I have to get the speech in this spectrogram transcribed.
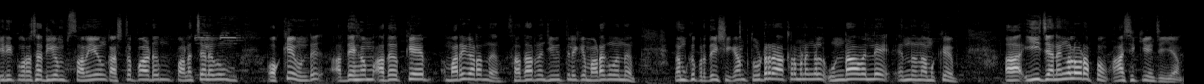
ഇനി കുറച്ചധികം സമയവും കഷ്ടപ്പാടും പണച്ചെലവും ഒക്കെ ഉണ്ട്. അദ്ദേഹം അതൊക്കെ മറികടന്ന് സാധാരണ ജീവിതത്തിലേക്ക് മടങ്ങുമെന്ന് നമുക്ക് പ്രതീക്ഷിക്കാം. തുടർ ആക്രമണങ്ങൾ ഉണ്ടാവല്ലേ എന്ന് നമുക്ക് ഈ ജനങ്ങളോടൊപ്പം ആശിക്കുകയും ചെയ്യാം.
